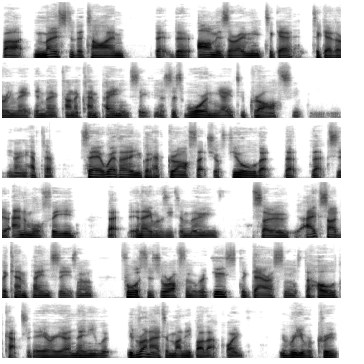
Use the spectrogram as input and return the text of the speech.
but most of the time the, the armies are only to get together in the in the kind of campaigning season. This is war in the age of grass. You, you know, you have to have fair weather. You've got to have grass. That's your fuel. That that that's your animal feed that enables you to move. So outside the campaign season, forces were often reduced to garrisons to hold captured area, and then you would you'd run out of money by that point. You re-recruit,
